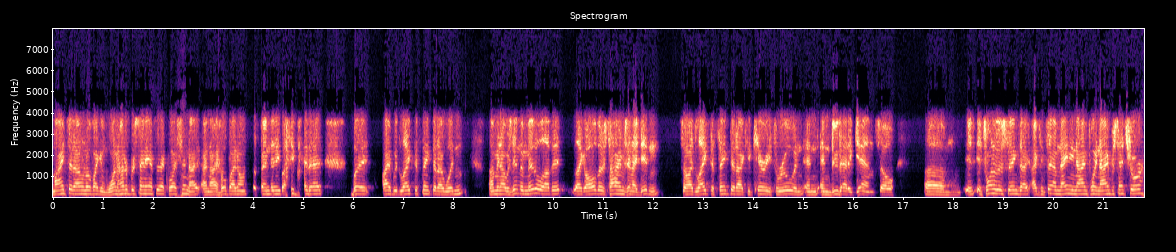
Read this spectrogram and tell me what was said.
mindset, I don't know if I can 100% answer that question. I, and I hope I don't offend anybody by that. But I would like to think that I wouldn't. I mean, I was in the middle of it like all those times, and I didn't. So I'd like to think that I could carry through and and and do that again. So um, it, it's one of those things. I, I can say I'm 99.9 percent sure,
